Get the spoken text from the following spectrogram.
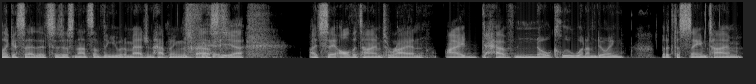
like I said, it's just not something you would imagine happening this fast. yeah. I say all the time to Ryan, I have no clue what I'm doing, but at the same time,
